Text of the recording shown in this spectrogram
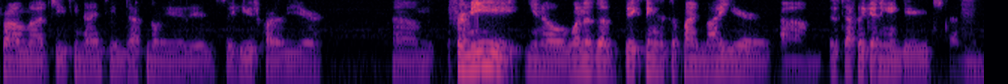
from uh, GT19 definitely it's a huge part of the year. Um, for me, you know, one of the big things that defined my year um, is definitely getting engaged. I mean,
